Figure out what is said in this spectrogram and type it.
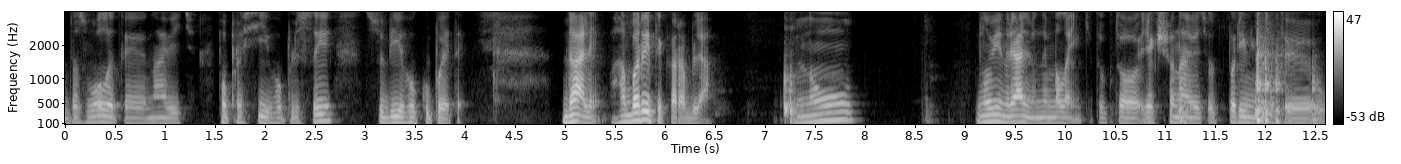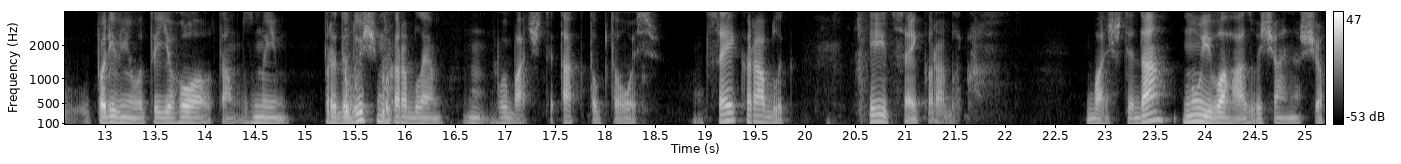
дозволити навіть попри всі його плюси, собі його купити. Далі, габарити корабля. Ну, ну він реально не маленький. Тобто, якщо навіть от порівнювати, порівнювати його там з моїм предыдущим кораблем, ви бачите, так? Тобто, ось цей кораблик і цей кораблик. Бачите, да? Ну і вага, звичайно, що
